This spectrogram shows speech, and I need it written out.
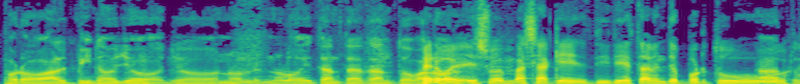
pro alpino yo yo no, no lo doy tanta, tanto Pero valor. eso en base a que directamente por tu, A tu-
